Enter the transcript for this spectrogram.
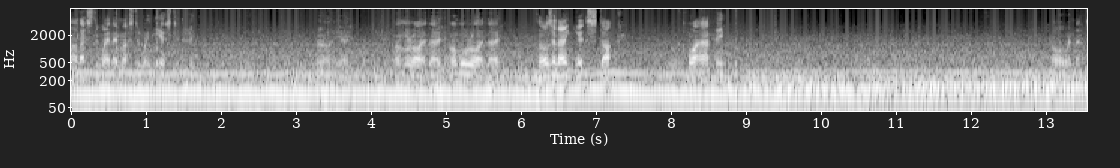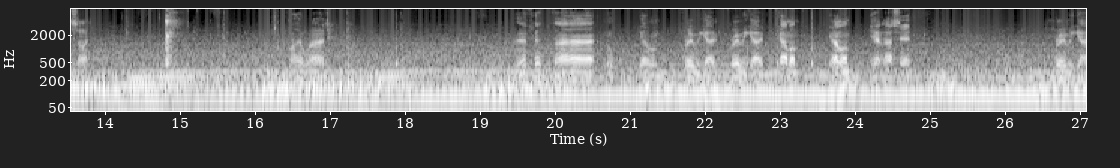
Oh, that's the way they must have went yesterday. Right, yeah. I'm alright though. I'm alright though. As long as I don't get stuck, I'm quite happy. Oh, I went that side. My word. Look at that. Oh, go on. Through we go. Through we go. Come on. Come on. Yeah, that's it. Through we go.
